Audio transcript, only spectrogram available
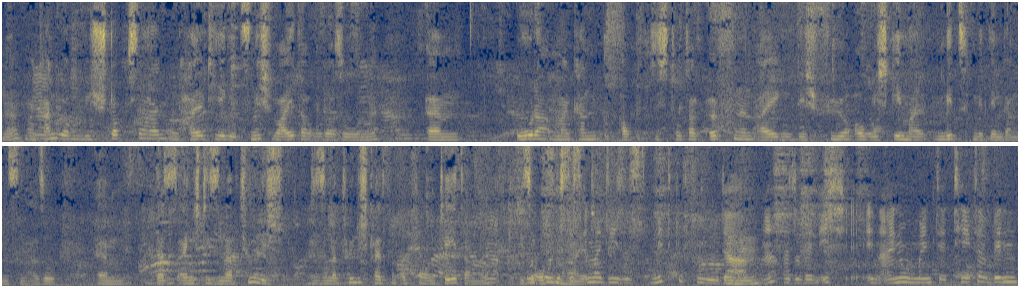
ne? man ja. kann irgendwie Stopp sagen und halt, hier geht es nicht weiter oder so. Ne? Ähm, oder man kann auch sich total öffnen eigentlich für, oh, ich gehe mal mit mit dem Ganzen. Also ähm, das ist eigentlich diese, natürlich, diese Natürlichkeit von Opfer und Täter, ne? Ja. diese und, und es Offenheit. ist immer dieses Mitgefühl da. Mhm. Ne? Also wenn ich in einem Moment der Täter bin,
